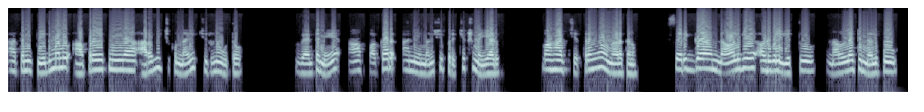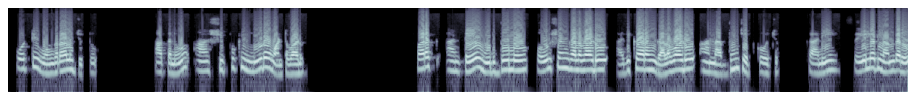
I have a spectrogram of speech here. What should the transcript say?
అతని పెదుమలు అప్రయత్నంగా అరవించుకున్నాయి చిరునవ్వుతో. వెంటనే ఆ ఫకర్ అనే మనిషి ప్రత్యక్షమయ్యాడు. మహా చిత్రంగా ఉన్నాడతను. సరిగ్గా నాలుగే అడుగుల ఎత్తు నల్లటి నలుపు పొట్టి ఉంగరాల జుట్టు. అతను ఆ షిప్పుకి మూడో వంటవాడు. ఫరక్ అంటే ఉర్దూలో పౌరుషం గలవాడు అధికారం గలవాడు అన్న అర్థం చెప్పుకోవచ్చు. కానీ సెయిలర్లందరూ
